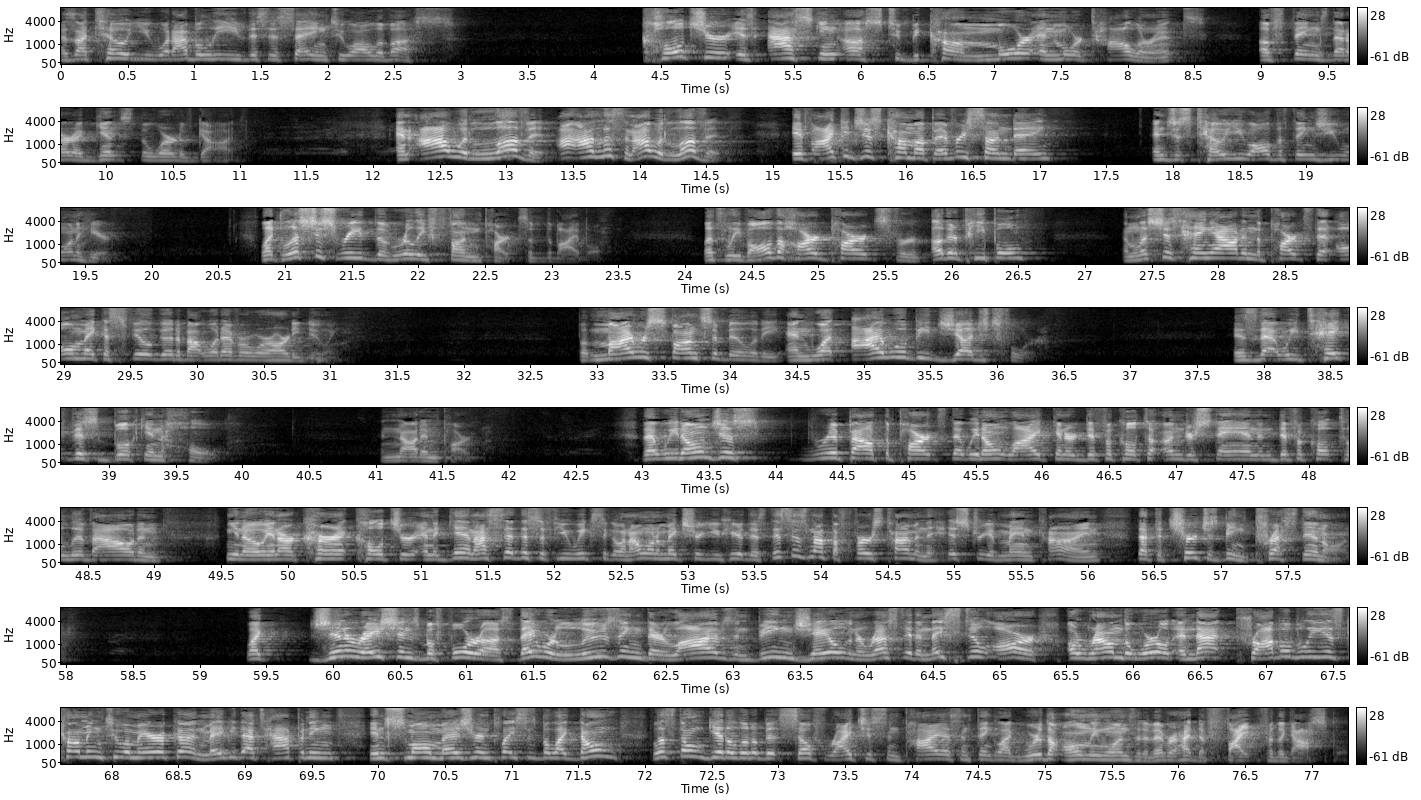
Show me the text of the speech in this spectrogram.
as I tell you what I believe this is saying to all of us. Culture is asking us to become more and more tolerant of things that are against the Word of God. And I would love it. I, I, listen, I would love it if I could just come up every Sunday and just tell you all the things you want to hear. Like, let's just read the really fun parts of the Bible. Let's leave all the hard parts for other people, and let's just hang out in the parts that all make us feel good about whatever we're already doing. But my responsibility and what I will be judged for is that we take this book in whole and not in part. That we don't just rip out the parts that we don't like and are difficult to understand and difficult to live out and you know in our current culture. And again i said this a few weeks ago and i want to make sure you hear this. This is not the first time in the history of mankind that the church is being pressed in on. Like generations before us, they were losing their lives and being jailed and arrested, and they still are around the world. And that probably is coming to America, and maybe that's happening in small measure in places. But like, don't let's don't get a little bit self-righteous and pious and think like we're the only ones that have ever had to fight for the gospel.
